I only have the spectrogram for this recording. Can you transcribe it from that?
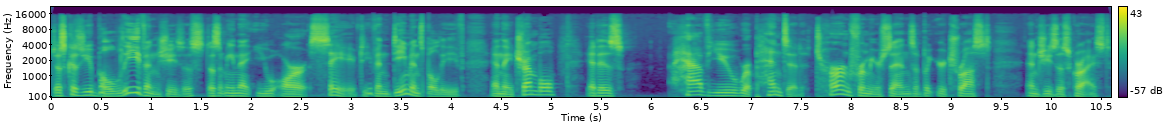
Just because you believe in Jesus doesn't mean that you are saved. Even demons believe and they tremble. It is have you repented, turned from your sins, and put your trust in Jesus Christ.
